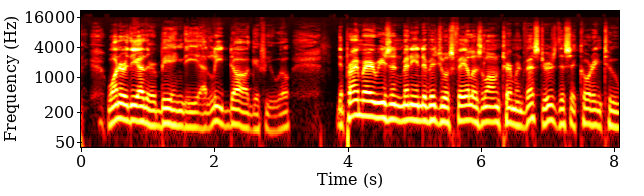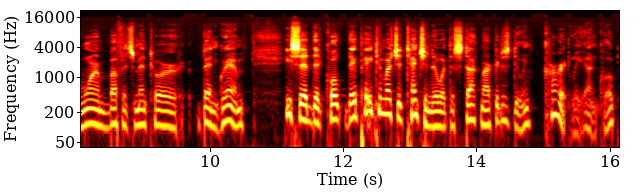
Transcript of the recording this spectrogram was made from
one or the other being the uh, lead dog, if you will. The primary reason many individuals fail as long term investors, this according to Warren Buffett's mentor Ben Graham, he said that, quote, they pay too much attention to what the stock market is doing currently, unquote.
